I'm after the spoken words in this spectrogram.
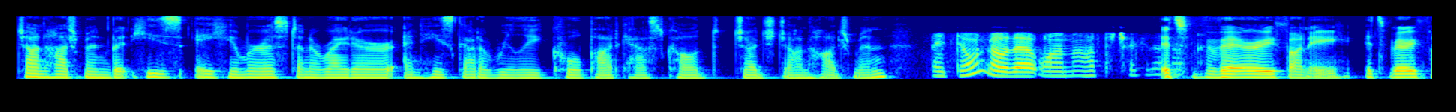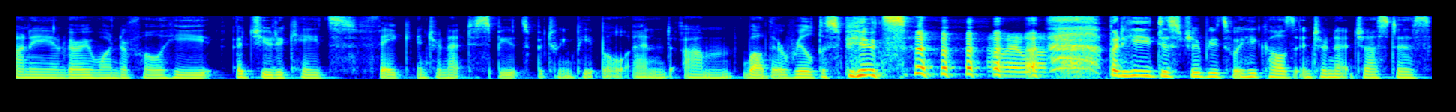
John Hodgman, but he's a humorist and a writer, and he's got a really cool podcast called Judge John Hodgman. I don't know that one. I'll have to check it out. It's very funny. It's very funny and very wonderful. He adjudicates fake internet disputes between people, and um, well, they're real disputes. oh, I love that. but he distributes what he calls internet justice.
